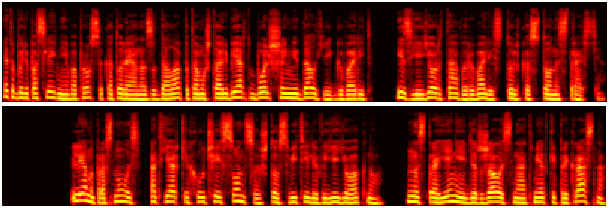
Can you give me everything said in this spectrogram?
Это были последние вопросы, которые она задала, потому что Альберт больше не дал ей говорить. Из ее рта вырывались только стоны страсти. Лена проснулась от ярких лучей солнца, что светили в ее окно. Настроение держалось на отметке прекрасно,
